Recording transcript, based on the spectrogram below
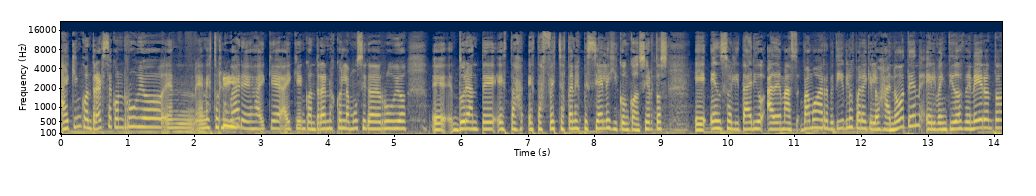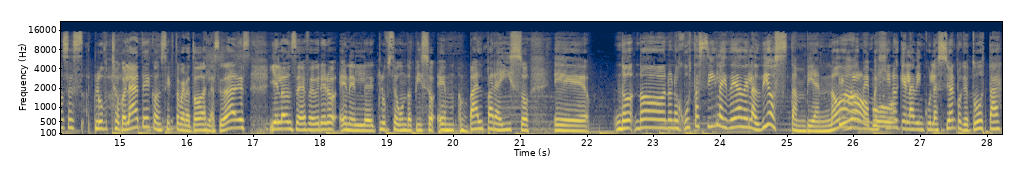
hay que encontrarse con Rubio en, en estos lugares, hay que, hay que encontrarnos con la música de Rubio eh, durante estas, estas fechas tan especiales y con conciertos eh, en solitario. Además, vamos a repetirlos para que los anoten. El 22 de enero, entonces, Club Chocolate, concierto para todas las ciudades. Y el 11 de febrero en el Club Segundo Piso en Valparaíso. Eh, no, no, no nos gusta así la idea del adiós también, ¿no? Me imagino que la vinculación, porque tú estás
